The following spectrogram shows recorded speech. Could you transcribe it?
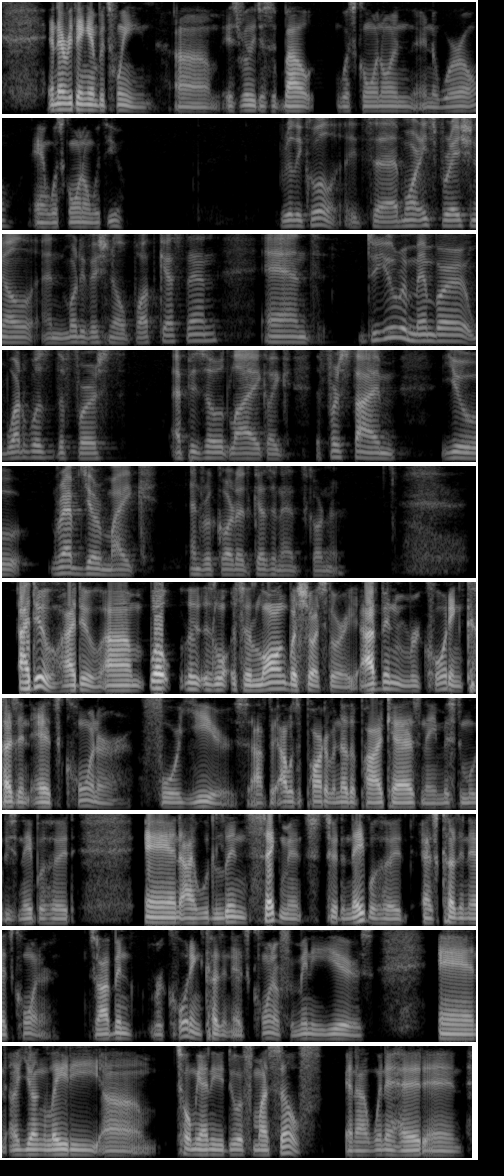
and everything in between. Um, it's really just about what's going on in the world and what's going on with you. Really cool. It's a more inspirational and motivational podcast then. And do you remember what was the first episode like? Like the first time you grabbed your mic and recorded Cousin Ed's Corner? I do, I do. Um, well, it's a long but short story. I've been recording Cousin Ed's Corner for years. I've, I was a part of another podcast named Mr. Moody's Neighborhood, and I would lend segments to the neighborhood as Cousin Ed's Corner. So I've been recording Cousin Ed's Corner for many years, and a young lady um, told me I need to do it for myself, and I went ahead and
